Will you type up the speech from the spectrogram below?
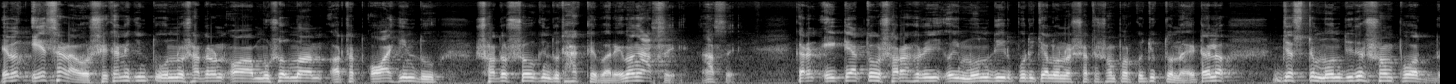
এবং এছাড়াও সেখানে কিন্তু অন্য সাধারণ, অ- মুসলমান অর্থাৎ অহিন্দু সদস্যও কিন্তু থাকতে পারে এবং আছে আছে। কারণ এইটা তো সরাসরি ওই মন্দির পরিচালনার সাথে সম্পর্কযুক্ত না এটা হলো জাস্ট মন্দিরের সম্পদ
